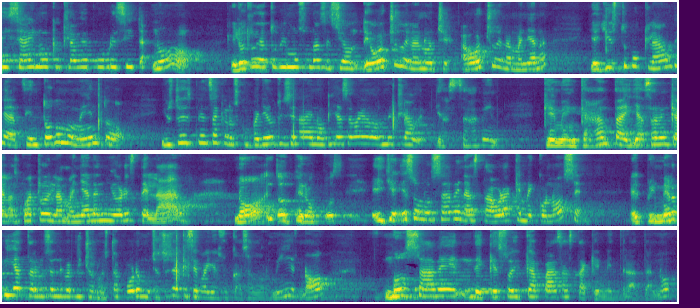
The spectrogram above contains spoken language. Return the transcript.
dice, ay, no, que Claudia, pobrecita. No, el otro día tuvimos una sesión de 8 de la noche a 8 de la mañana y allí estuvo Claudia en todo momento y ustedes piensan que los compañeros dicen, ay, no, que ya se vaya a dormir Claudia. Ya saben que me encanta y ya saben que a las 4 de la mañana es mi hora estelar, ¿no? Entonces, pero pues eso lo saben hasta ahora que me conocen. El primer día tal vez han de haber dicho, no, está pobre muchacho, ya que se vaya a su casa a dormir, ¿no? No saben de qué soy capaz hasta que me tratan, ¿no?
